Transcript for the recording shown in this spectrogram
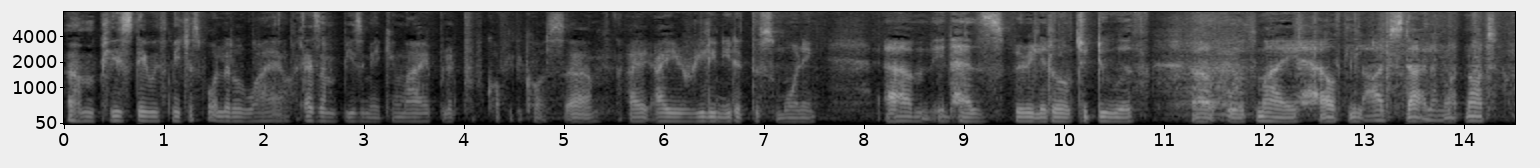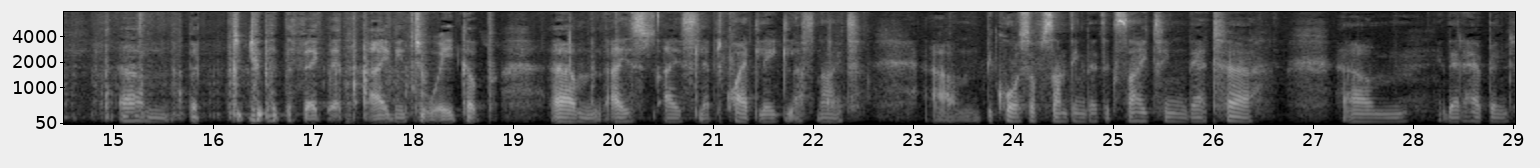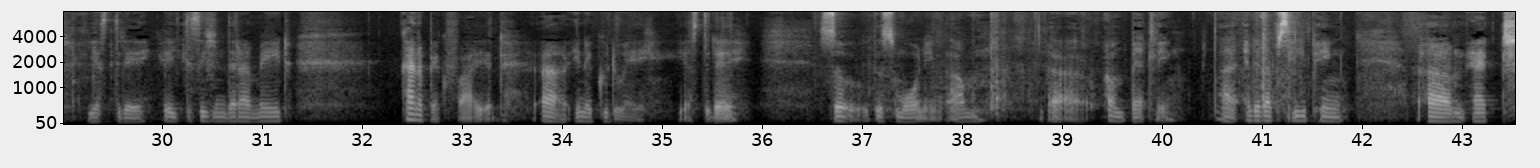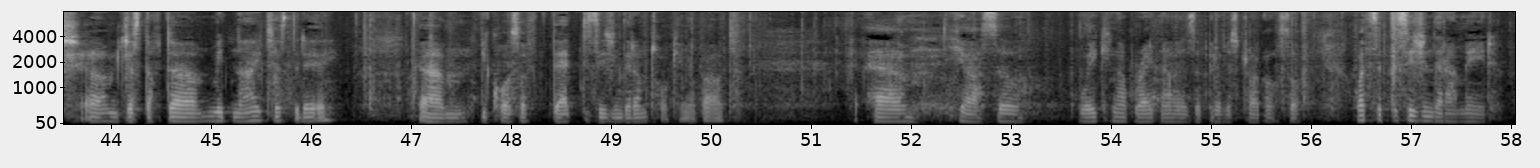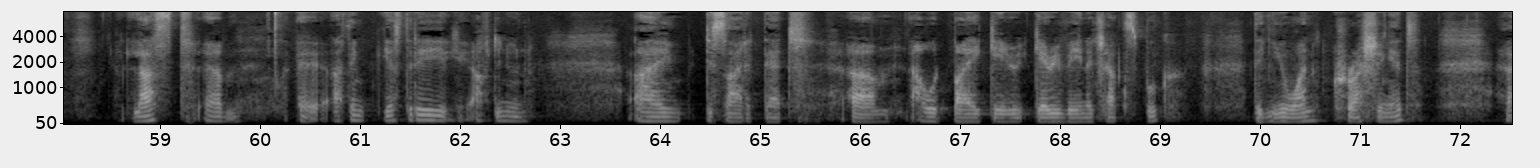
Um, please stay with me just for a little while as I'm busy making my bulletproof coffee because um, I, I really need it this morning. Um, it has very little to do with uh, with my healthy lifestyle and whatnot, um, but to do with the fact that I need to wake up. Um, I, I slept quite late last night um, because of something that's exciting that. Uh, that happened yesterday, a decision that I made kind of backfired uh, in a good way yesterday. So this morning, um, uh, I'm battling. I ended up sleeping um, at um, just after midnight yesterday um, because of that decision that I'm talking about. Um, yeah, so waking up right now is a bit of a struggle. So, what's the decision that I made? Last, um, uh, I think yesterday afternoon, I decided that um, I would buy Gary, Gary Vaynerchuk's book, the new one, Crushing It.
